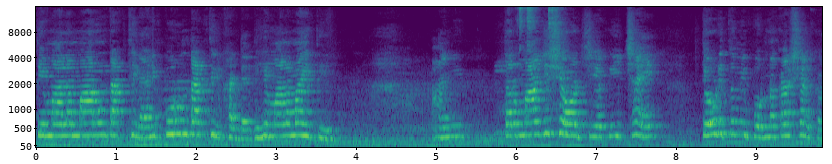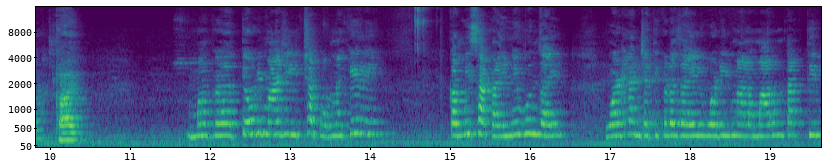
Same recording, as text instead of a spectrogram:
ते मला मारून टाकतील आणि पुरून टाकतील खड्ड्यात हे मला माहिती आहे. आणि तर माझी शेवटची एक इच्छा आहे तेवढी तुम्ही पूर्ण करशाल का? काय? मग तेवढी माझी इच्छा पूर्ण केली का मी सकाळी निघून जाईल वडिलांच्या तिकडं जाईल वडील मला मारून टाकतील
